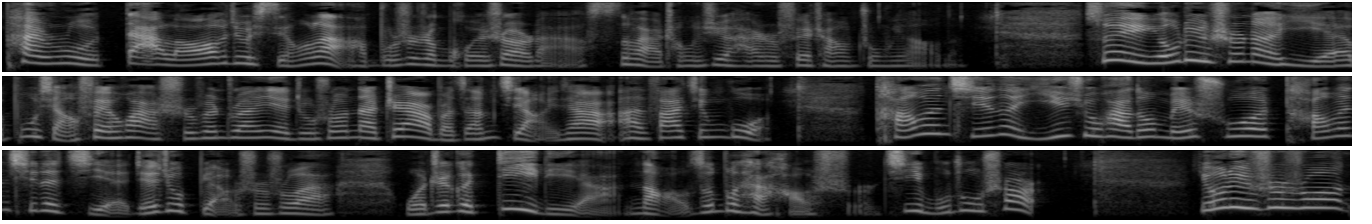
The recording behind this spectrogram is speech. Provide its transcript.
判入大牢就行了啊，不是这么回事儿的啊。司法程序还是非常重要的。所以尤律师呢也不想废话，十分专业，就说那这样吧，咱们讲一下案发经过。唐文琪呢，一句话都没说。唐文琪的姐姐就表示说：“啊，我这个弟弟啊，脑子不太好使，记不住事儿。”尤律师说：“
